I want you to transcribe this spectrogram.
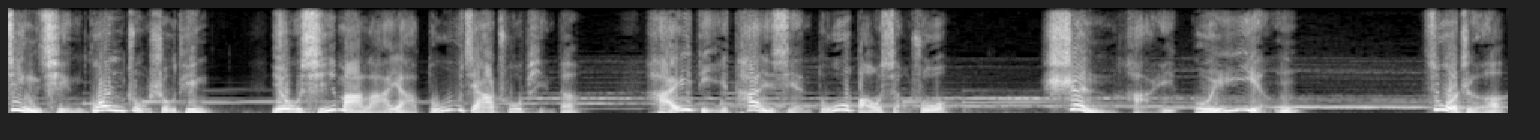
敬请关注收听，由喜马拉雅独家出品的《海底探险夺宝小说》《深海鬼影》，作者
